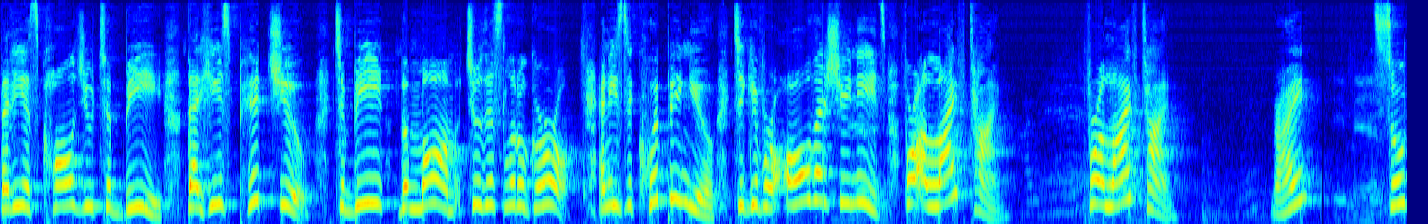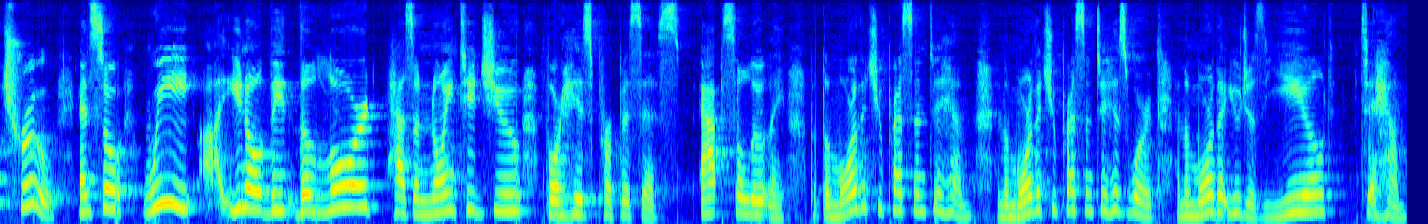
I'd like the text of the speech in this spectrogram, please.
that He has called you to be, that He's picked you to be the mom to this little girl, and He's equipping you to give her all that she needs for a lifetime. For a lifetime. Right? So true. And so we, uh, you know, the, the Lord has anointed you for his purposes. Absolutely. But the more that you press into him, and the more that you press into his word, and the more that you just yield to him,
